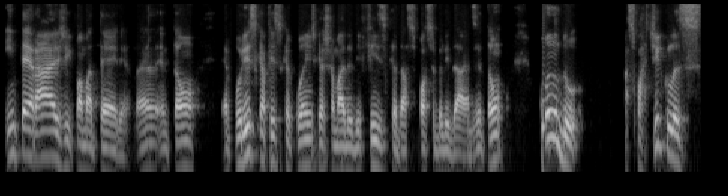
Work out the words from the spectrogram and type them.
interage com a matéria. Né? Então, é por isso que a física quântica é chamada de física das possibilidades. Então, quando as partículas,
